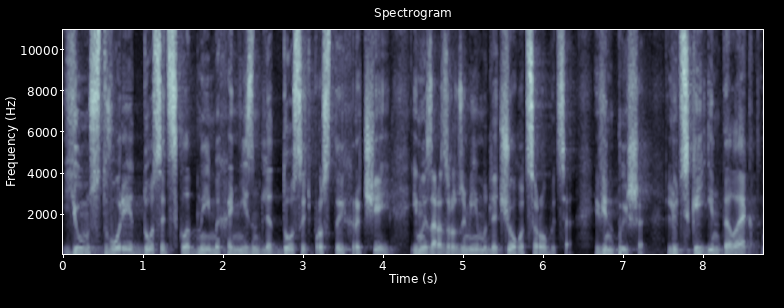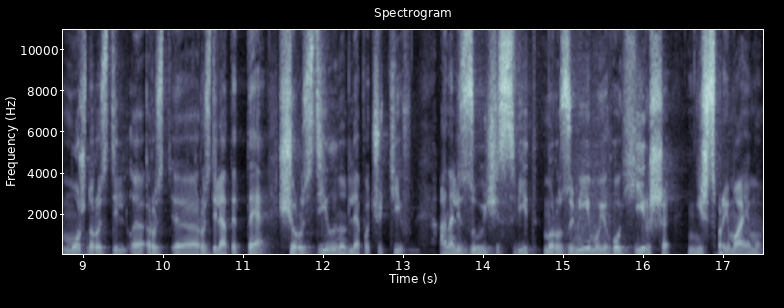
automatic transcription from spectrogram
Юм створює досить складний механізм для досить простих речей, і ми зараз розуміємо, для чого це робиться. Він пише: людський інтелект можна е, е, розділяти те, що розділено для почуттів. Аналізуючи світ, ми розуміємо його гірше, ніж сприймаємо.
